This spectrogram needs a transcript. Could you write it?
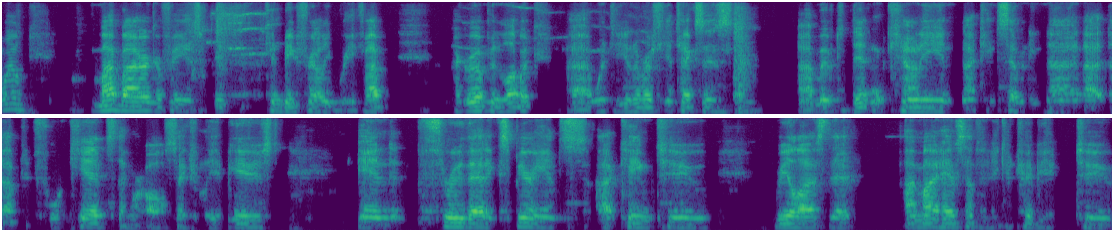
Well, my biography is can be fairly brief. I I grew up in Lubbock. I went to the University of Texas. I moved to Denton County in 1979. I adopted four kids. They were all sexually abused. And through that experience, I came to realize that I might have something to contribute to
